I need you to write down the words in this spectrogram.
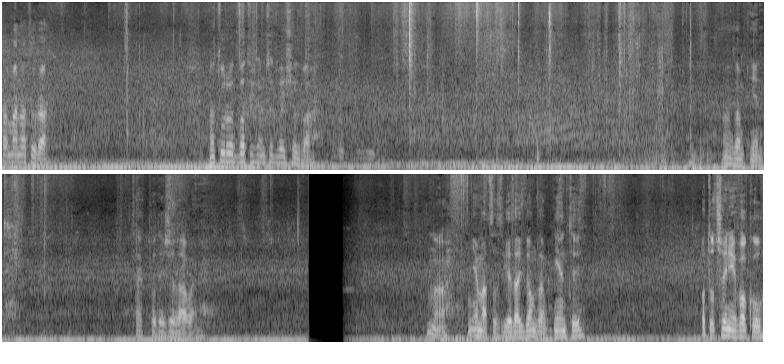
Sama natura. Natura 2022. No, zamknięte. Tak podejrzewałem. No, nie ma co zwiedzać, dom zamknięty. Otoczenie wokół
